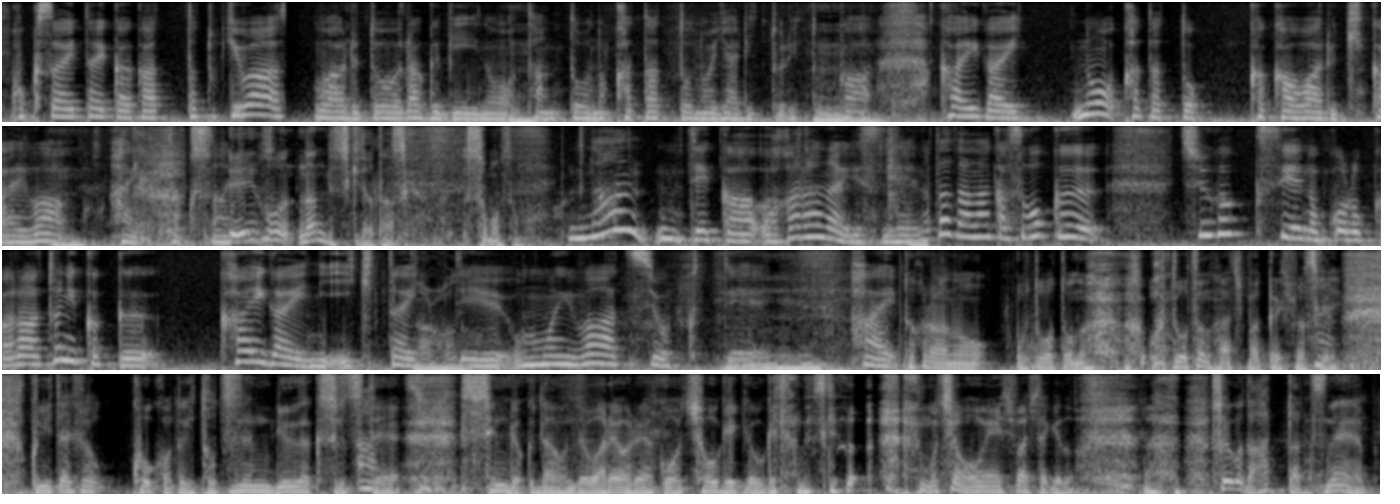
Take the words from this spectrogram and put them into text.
国際大会があった時はワールドラグビーの担当の方とのやり取りとか、海外の方と関わる機会は、はい、たくさん英語なんで好きだったんですか？そもそも。なんでかわからないですね。ただなんかすごく中学生の頃からとにかく海外に行きたいっていう思いは強くて、はい、だからあの弟の 弟の話ばっかりしますけど、はい、国体高校の時突然留学するっつって戦力ダウンで我々はこう衝撃を受けたんですけど もちろん応援しましたけど そういうことあったんですね。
